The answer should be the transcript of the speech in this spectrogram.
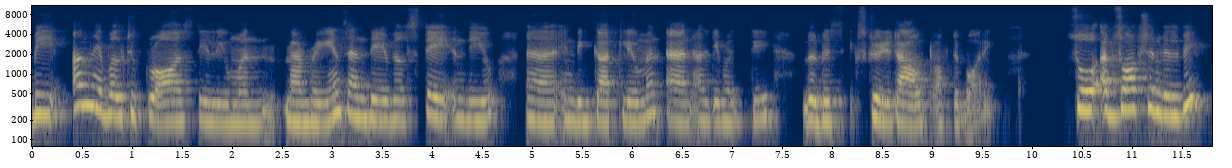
be unable to cross the lumen membranes and they will stay in the uh, in the gut lumen and ultimately will be excreted out of the body. So absorption will be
